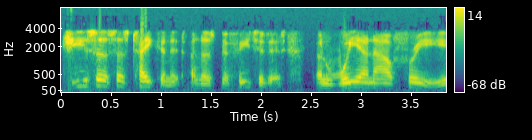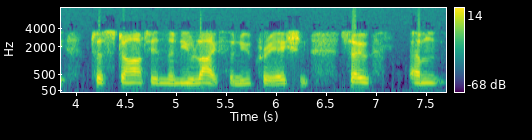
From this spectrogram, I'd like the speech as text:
Jesus has taken it and has defeated it, and we are now free to start in the new life, the new creation. So, um,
